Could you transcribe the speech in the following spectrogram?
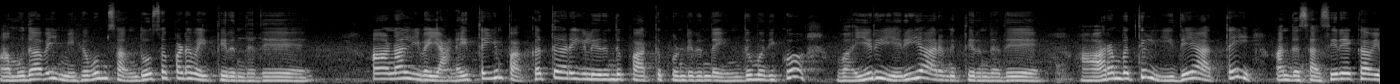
அமுதாவை மிகவும் சந்தோஷப்பட வைத்திருந்தது. ஆனால் இவை அனைத்தையும் பக்கத்து அறையில் இருந்து பார்த்து கொண்டிருந்த இந்துமதிக்கோ வயிறு எரிய ஆரம்பித்திருந்தது. ஆரம்பத்தில் இதே அத்தை அந்த சசிரேகாவை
